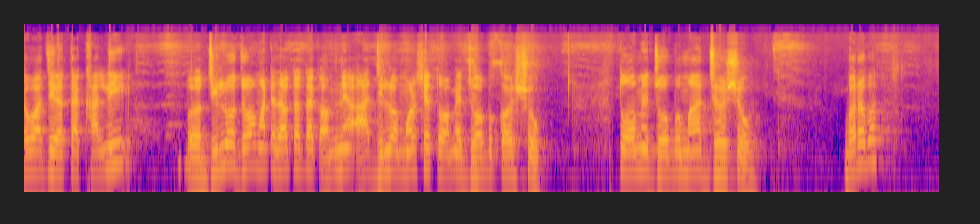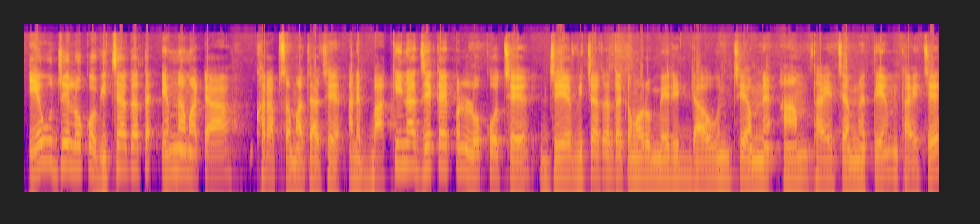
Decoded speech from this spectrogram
એવા જે હતા ખાલી જિલ્લો જોવા માટે જતા હતા કે અમને આ જિલ્લો મળશે તો અમે જોબ કરશું. તો અમે જોબમાં જશું. બરાબર? એવું જે લોકો વિચારતા હતા, એમના માટે આ ખરાબ સમાચાર છે. અને બાકીના જે કંઈ પણ લોકો છે, જે વિચારતા હતા કે અમારું મેરિટ ડાઉન છે, અમને આમ થાય છે, અમને તેમ થાય છે,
